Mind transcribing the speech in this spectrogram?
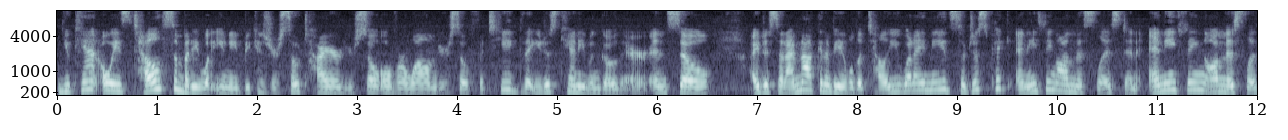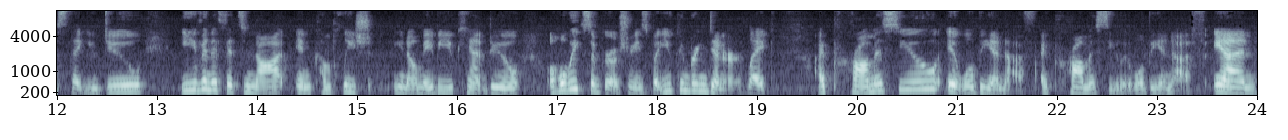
you can't always tell somebody what you need because you're so tired, you're so overwhelmed, you're so fatigued that you just can't even go there. And so, I just said, I'm not going to be able to tell you what I need. So just pick anything on this list and anything on this list that you do, even if it's not in completion. You know, maybe you can't do a whole week's of groceries, but you can bring dinner. Like, I promise you it will be enough. I promise you it will be enough. And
